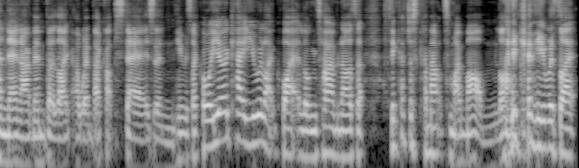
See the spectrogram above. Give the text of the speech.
and then I remember like I went back upstairs and he was like, "Oh, are you okay? You were like quite a long time." And I was like, "I think I've just come out to my mum." Like, and he was like,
